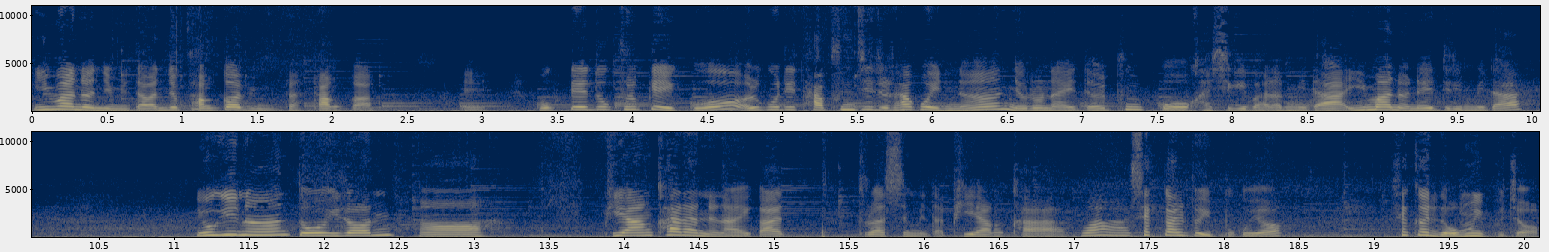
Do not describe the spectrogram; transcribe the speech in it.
2만원입니다. 완전 반값입니다. 반값. 네. 목대도 굵게 있고 얼굴이 다 분지를 하고 있는 이런 아이들 품고 가시기 바랍니다 2만원 해드립니다 여기는 또 이런 어, 비앙카라는 아이가 들어왔습니다 비앙카 와 색깔도 이쁘고요 색깔이 너무 이쁘죠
